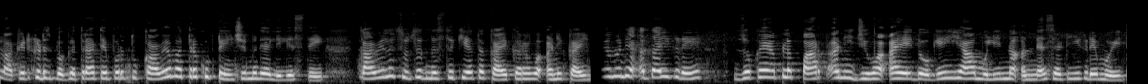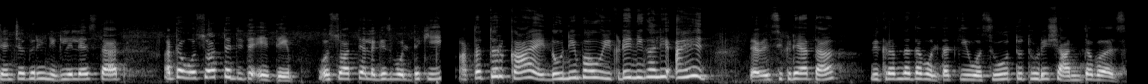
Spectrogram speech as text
लॉकेटकडेच बघत राहते परंतु काव्य मात्र खूप टेन्शनमध्ये आलेली असते. काव्याला सुचत नसतं की आता काय करावं आणि काय त्यामध्ये आता इकडे जो काही आपला पार्थ आणि जीवा आहे दोघेही ह्या मुलींना आणण्यासाठी इकडे मोहित्यांच्या घरी निघलेले असतात. आता वसुआत्या तिथे येते. वसुआत्या लगेच बोलते की आता तर काय? दोन्ही भाऊ इकडे निघाले आहेत. त्यावेळेस इकडे आता विक्रमदादा बोलतात की वसू तू थोडी शांत बस.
